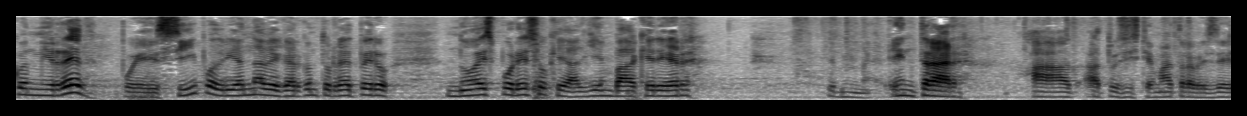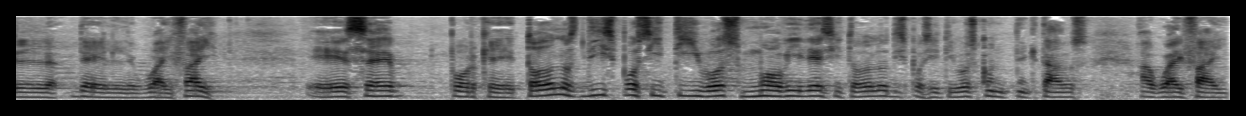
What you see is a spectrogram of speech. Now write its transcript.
con mi red? Pues sí, podrían navegar con tu red, pero no es por eso que alguien va a querer em, entrar a, a tu sistema a través del, del Wi-Fi. Es eh, porque todos los dispositivos móviles y todos los dispositivos conectados a Wi-Fi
